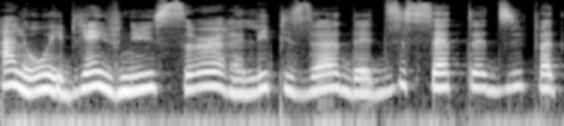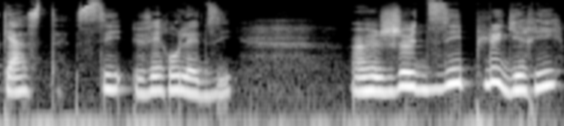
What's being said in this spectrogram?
Allô et bienvenue sur l'épisode 17 du podcast Si Véro le dit. Un jeudi plus gris,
